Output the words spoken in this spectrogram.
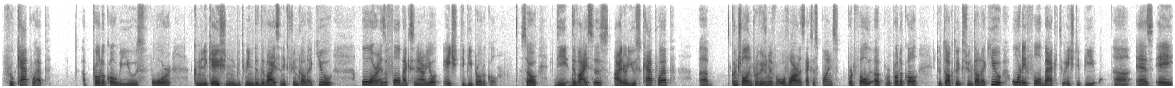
through CAPWAP, a protocol we use for communication between the device and Extreme Cloud IQ, or as a fallback scenario, HTTP protocol. So the devices either use CAPWAP, uh, control and provision of, of wireless access points portfolio, uh, protocol to talk to Extreme Cloud IQ, or they fall back to HTTP uh, as a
